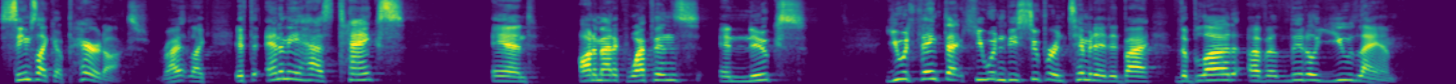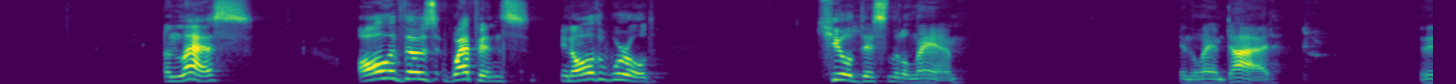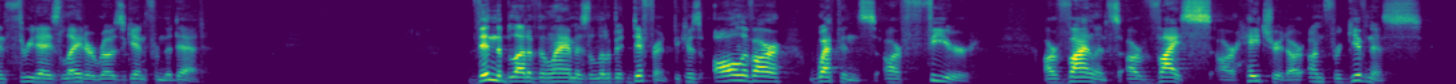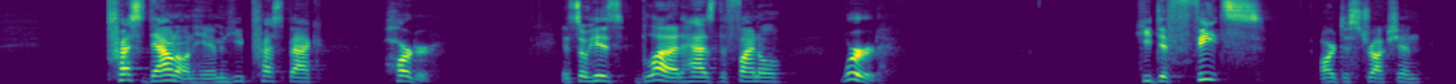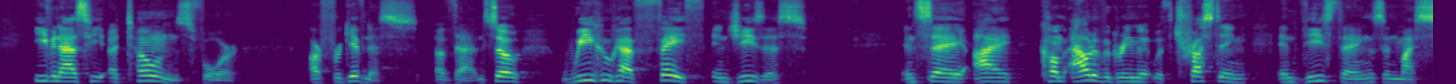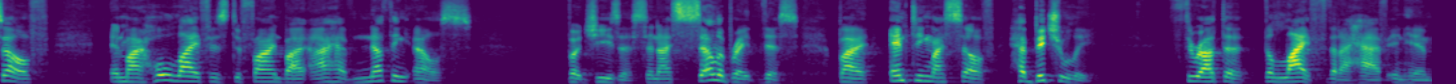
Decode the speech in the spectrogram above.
seems like a paradox, right? Like, if the enemy has tanks and automatic weapons and nukes, you would think that he wouldn't be super intimidated by the blood of a little ewe lamb. Unless all of those weapons in all the world killed this little lamb, and the lamb died, and then three days later rose again from the dead. Then the blood of the Lamb is a little bit different because all of our weapons, our fear, our violence, our vice, our hatred, our unforgiveness, pressed down on him and he pressed back harder. And so his blood has the final word. He defeats our destruction even as he atones for our forgiveness of that. And so we who have faith in Jesus and say, I come out of agreement with trusting in these things and myself, and my whole life is defined by I have nothing else but Jesus. And I celebrate this by emptying myself habitually throughout the, the life that I have in Him,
